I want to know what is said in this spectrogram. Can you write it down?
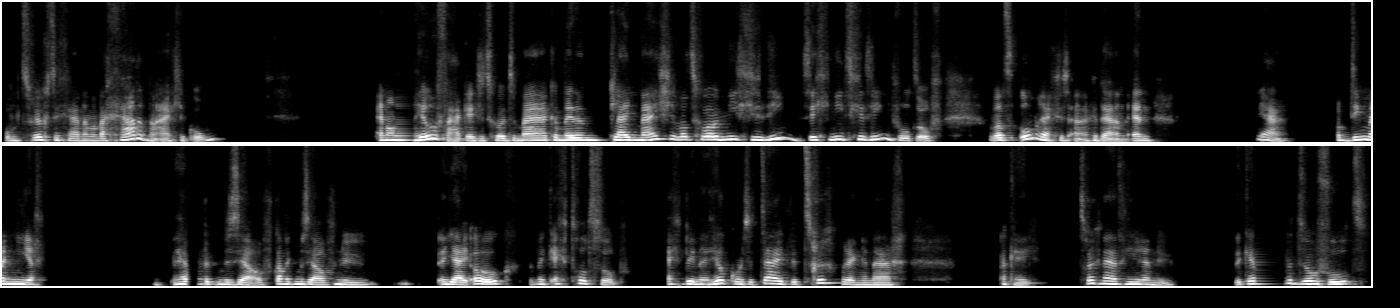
om terug te gaan naar, waar gaat het nou eigenlijk om? En dan heel vaak heeft het gewoon te maken met een klein meisje wat gewoon niet gezien, zich niet gezien voelt of wat onrecht is aangedaan. En ja, op die manier heb ik mezelf, kan ik mezelf nu, en jij ook, daar ben ik echt trots op, echt binnen heel korte tijd weer terugbrengen naar, oké, terug naar het hier en nu. Ik heb het doorvoeld,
